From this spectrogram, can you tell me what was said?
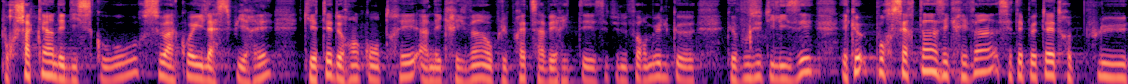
pour chacun des discours ce à quoi il aspirait, qui était de rencontrer un écrivain au plus près de sa vérité. C'est une formule que, que vous utilisez et que pour certains écrivains, c'était peut-être plus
